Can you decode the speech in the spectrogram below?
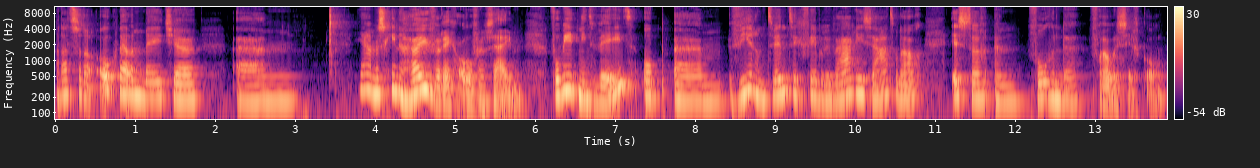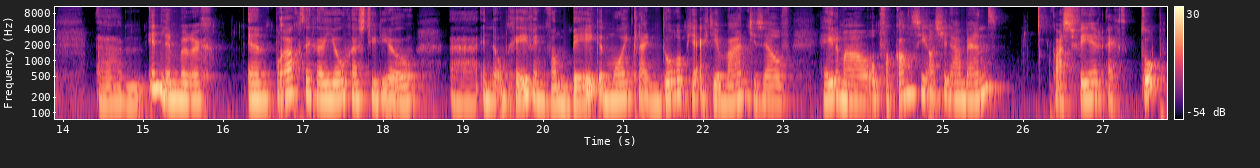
maar dat ze er ook wel een beetje, um, ja, misschien huiverig over zijn. Voor wie het niet weet, op um, ehm, 24 februari, zaterdag, is er een volgende vrouwencirkel. Um, in Limburg, in een prachtige yoga studio. Uh, in de omgeving van Beek, een mooi klein dorpje. Echt, je waant jezelf helemaal op vakantie als je daar bent qua sfeer echt top.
